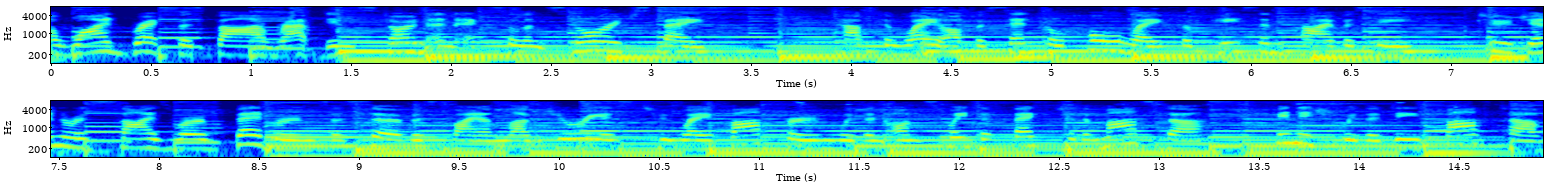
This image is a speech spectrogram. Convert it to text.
a wide breakfast bar wrapped in stone and excellent storage space, tucked away off a central hallway for peace and privacy. Two generous size robe bedrooms are serviced by a luxurious two-way bathroom with an ensuite effect to the master, finished with a deep bathtub,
